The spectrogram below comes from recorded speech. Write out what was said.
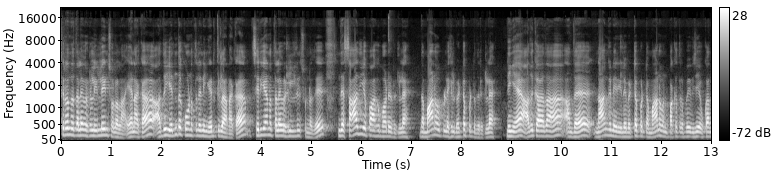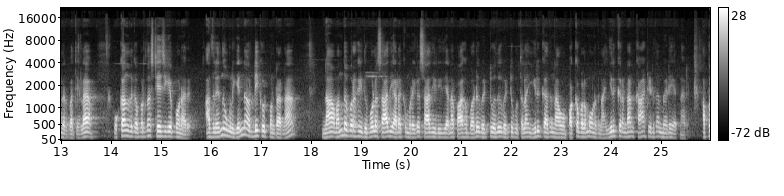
சிறந்த தலைவர்கள் இல்லைன்னு சொல்லலாம். ஏன்னாக்கா அது எந்த கோணத்தில் நீங்கள் எடுத்துக்கலாம்னாக்கா சரியான தலைவர்கள் இல்லைன்னு சொன்னது இந்த சாதிய பாகுபாடு இருக்குல்ல இந்த மாணவ பிள்ளைகள் வெட்டப்பட்டது இருக்குல்ல நீங்கள் அதுக்காக தான் அந்த நாங்குநேரியில் வெட்டப்பட்ட மாணவன் பக்கத்தில் போய் விஜய் உட்காந்தாரு பார்த்தீங்களா உட்காந்ததுக்கு அப்புறம் தான் ஸ்டேஜுக்கே போனார். அதுலேருந்து உங்களுக்கு என்ன அவர் டீக் அவுட் பண்ணுறாருன்னா நான் வந்த பிறகு இது போல் சாதி அடக்குமுறைகள் சாதி ரீதியான பாகுபாடு வெட்டுவது வெட்டுக்குத்தெல்லாம் இருக்காது. நான் உன் பக்கபலமாக உனக்கு நான் இருக்கிறேன்டான்னு காட்டிட்டு தான் மேடை ஏறினார். அப்போ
